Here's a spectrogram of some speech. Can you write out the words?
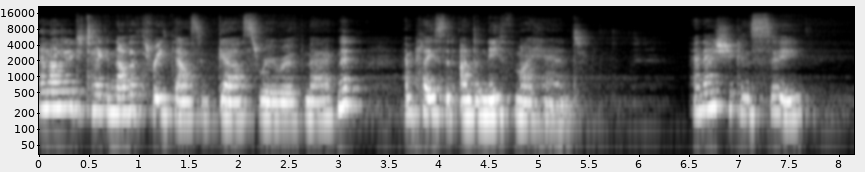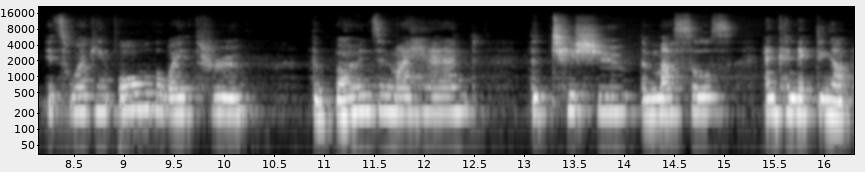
And I'm going to take another 3000 Gauss rare earth magnet and place it underneath my hand. And as you can see, it's working all the way through the bones in my hand, the tissue, the muscles, and connecting up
